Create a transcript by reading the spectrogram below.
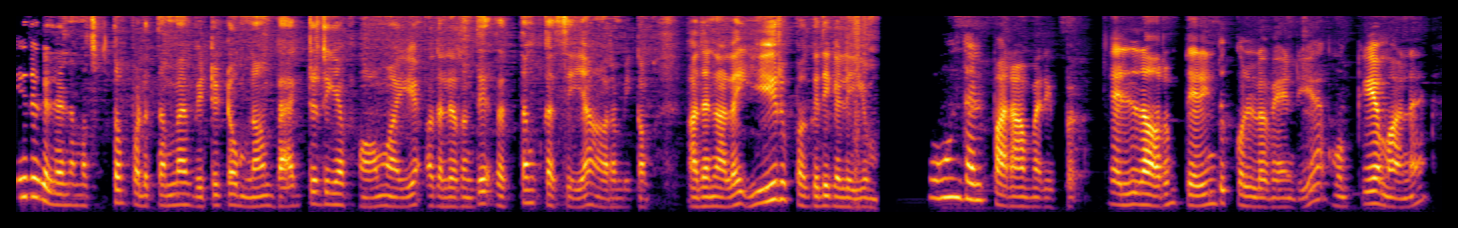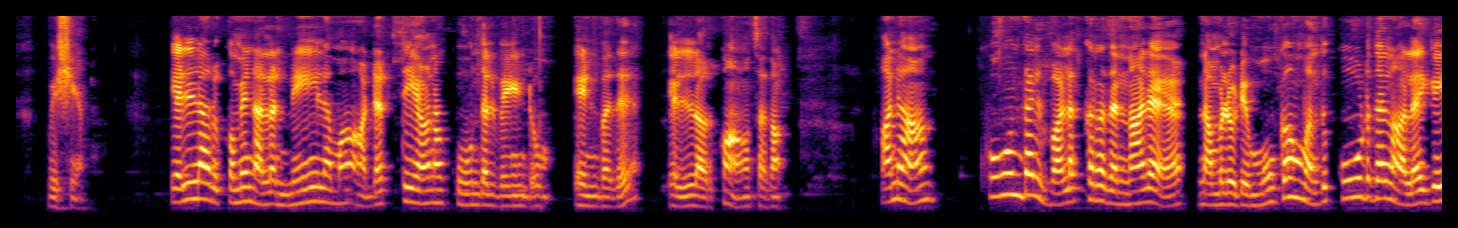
ஈறுகளை நம்ம சுத்தப்படுத்தாமல் விட்டுட்டோம்னா பாக்டீரியா ஃபார்ம் ஆகி அதிலிருந்து ரத்தம் கசிய ஆரம்பிக்கும். அதனால் ஈறு பகுதிகளையும் கூந்தல் பராமரிப்பு எல்லாரும் தெரிந்து கொள்ள வேண்டிய முக்கியமான விஷயம். எல்லாருக்குமே நல்ல நீளமாக அடர்த்தியான கூந்தல் வேண்டும் என்பது எல்லாருக்கும் ஆசை தான் ஆனால் கூந்தல் வளர்க்குறதுனால நம்மளுடைய முகம் வந்து கூடுதல் அழகை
